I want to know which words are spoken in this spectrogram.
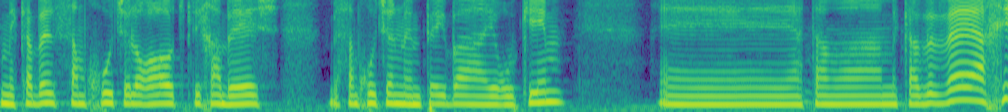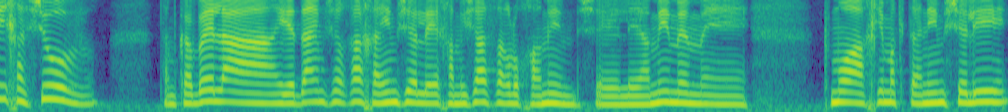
מקבל סמכות של הוראות פתיחה באש, בסמכות של מ"פ בירוקים. אה, אתה מקבל, והכי חשוב, אתה מקבל לידיים שלך חיים של 15 לוחמים, שלימים הם אה, כמו האחים הקטנים שלי,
